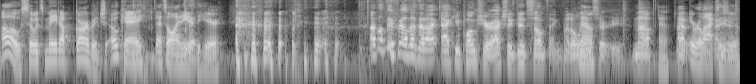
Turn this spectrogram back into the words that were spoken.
Oh, so it's made up garbage. Okay, that's all I needed to hear. I thought they found out that acupuncture actually did something, but only No. in certain. No, Yeah. It relaxes I mean, you.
